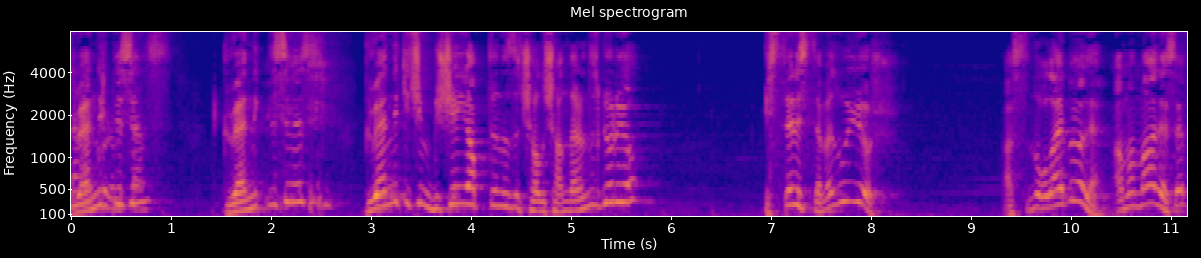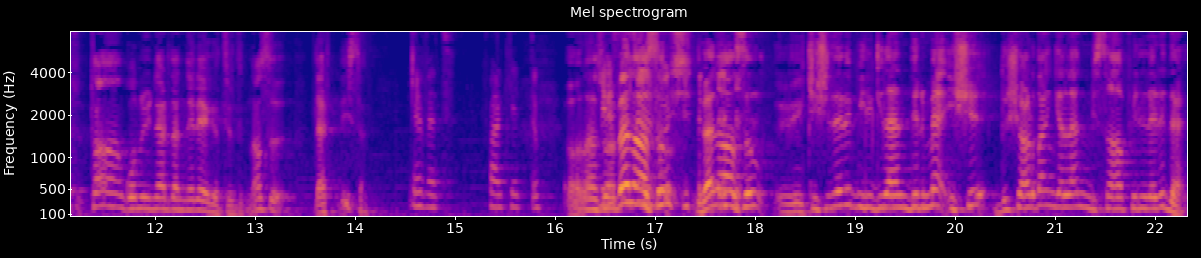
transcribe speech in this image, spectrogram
Daha Güvenliklisiniz. Güvenliklisiniz. Güvenlik için bir şey yaptığınızı çalışanlarınız görüyor. İster istemez uyuyor. Aslında olay böyle. Ama maalesef ta konuyu nereden nereye getirdik. Nasıl dertliysem. Evet. Fark ettim. Ondan sonra Birisi ben asıl ben asıl e, kişileri bilgilendirme işi dışarıdan gelen misafirleri de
